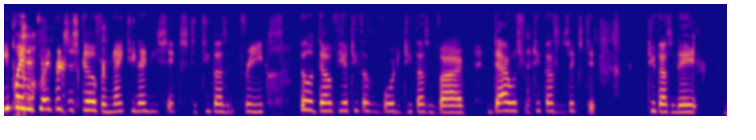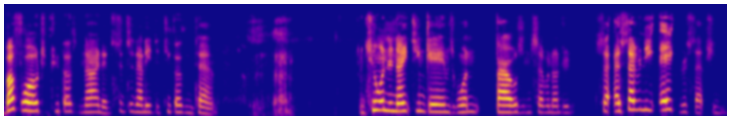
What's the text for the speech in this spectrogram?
He played in San Francisco from 1996 to 2003, Philadelphia 2004 to 2005, Dallas from 2006 to 2008, Buffalo to 2009, and Cincinnati to 2010. 219 games, 1,778 uh, receptions.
